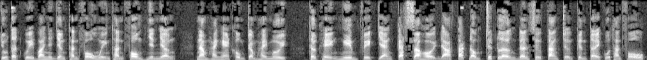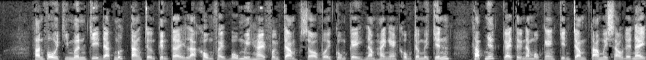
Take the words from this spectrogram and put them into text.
Chủ tịch Ủy ban nhân dân thành phố Nguyễn Thành Phong nhìn nhận năm 2020 thực hiện nghiêm việc giãn cách xã hội đã tác động rất lớn đến sự tăng trưởng kinh tế của thành phố. Thành phố Hồ Chí Minh chỉ đạt mức tăng trưởng kinh tế là 0,42% so với cùng kỳ năm 2019, thấp nhất kể từ năm 1986 đến nay.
